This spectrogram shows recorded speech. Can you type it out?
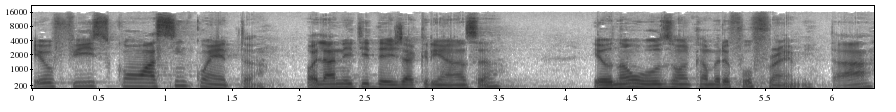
eu fiz com a 50. Olha a nitidez da criança eu não uso uma câmera full frame, tá?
